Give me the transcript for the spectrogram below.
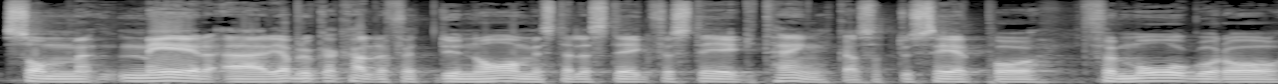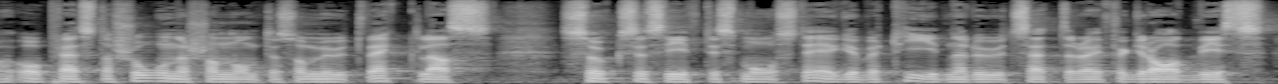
som mer är, jag brukar kalla det för ett dynamiskt eller steg för steg tänk. Alltså att du ser på förmågor och, och prestationer som någonting som utvecklas successivt i små steg över tid när du utsätter dig för gradvis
